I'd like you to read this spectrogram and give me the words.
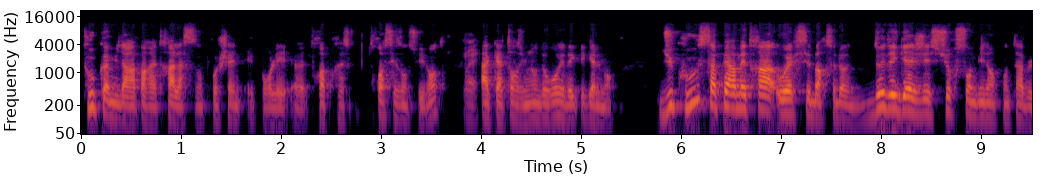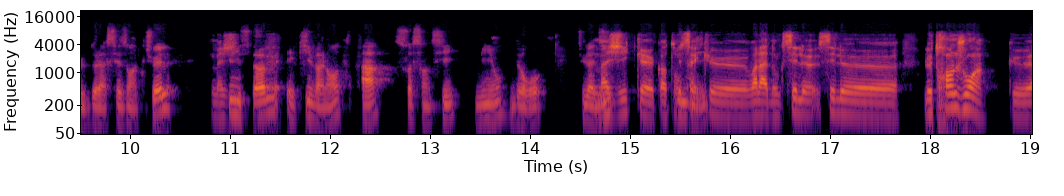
tout comme il apparaîtra la saison prochaine et pour les euh, trois, saisons suivantes à 14 millions d'euros également. Du coup, ça permettra au FC Barcelone de dégager sur son bilan comptable de la saison actuelle une somme équivalente à 66 millions d'euros magique euh, quand on sait que voilà donc c'est le c'est le, le 30 juin que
